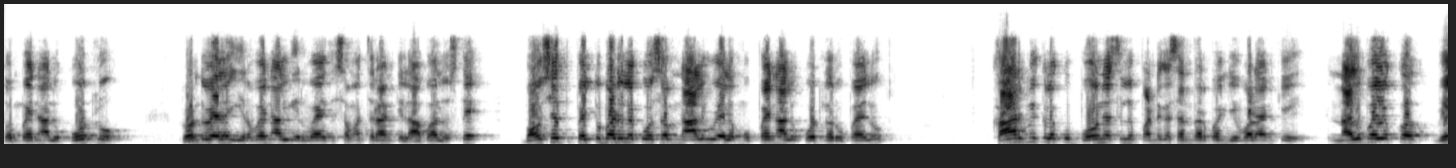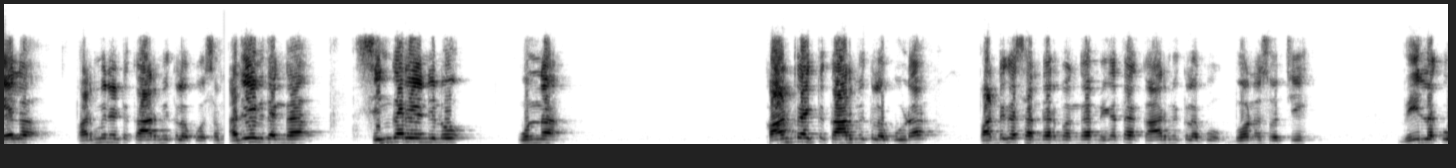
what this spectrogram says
తొంభై నాలుగు కోట్లు రెండు వేల ఇరవై నాలుగు ఇరవై ఐదు సంవత్సరానికి లాభాలు వస్తే భవిష్యత్ పెట్టుబడుల కోసం నాలుగు వేల ముప్పై నాలుగు కోట్ల రూపాయలు కార్మికులకు బోనస్లు పండుగ సందర్భంగా ఇవ్వడానికి నలభై ఒక్క వేల పర్మనెంట్ కార్మికుల కోసం అదేవిధంగా సింగరేణిలో ఉన్న కాంట్రాక్ట్ కార్మికులకు కూడా పండుగ సందర్భంగా మిగతా కార్మికులకు బోనస్ వచ్చి వీళ్ళకు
